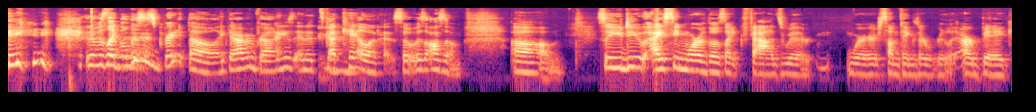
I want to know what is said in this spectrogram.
and it was like, well, this is great though. Like they're having brownies and it's got kale in it, so it was awesome. Um, so you do. I see more of those like fads where where some things are really are big.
